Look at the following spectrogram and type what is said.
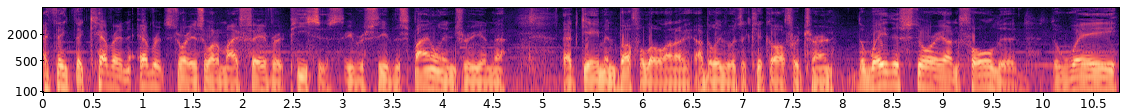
I think the Kevin Everett story is one of my favorite pieces. He received a spinal injury in the, that game in Buffalo on, a, I believe it was a kickoff return. The way this story unfolded, the way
